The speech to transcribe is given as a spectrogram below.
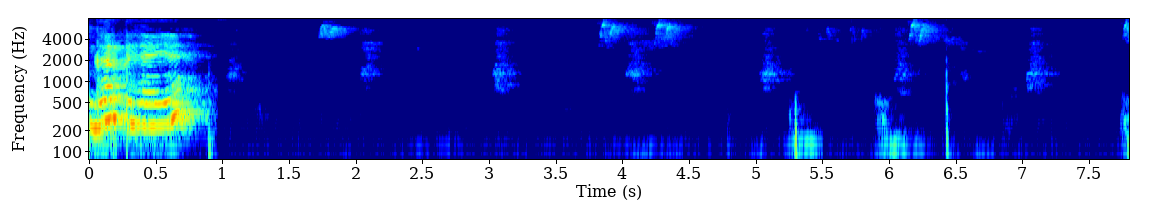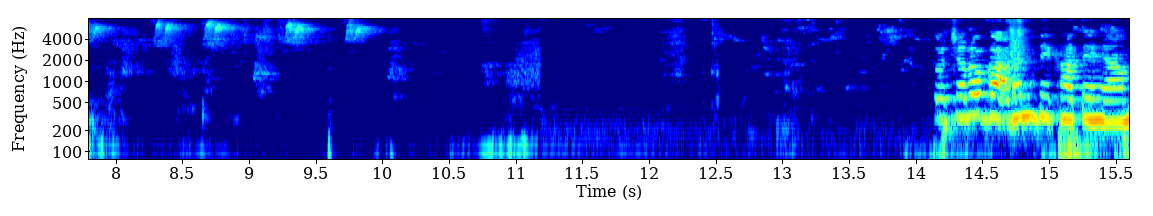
घर है ये तो चलो गार्डन दिखाते हैं हम।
